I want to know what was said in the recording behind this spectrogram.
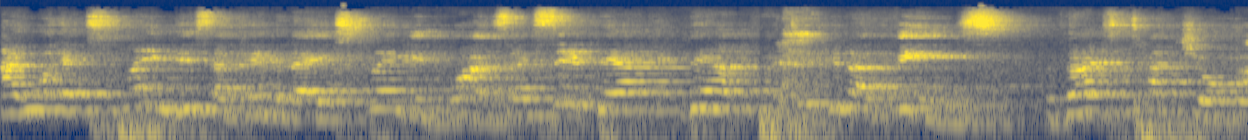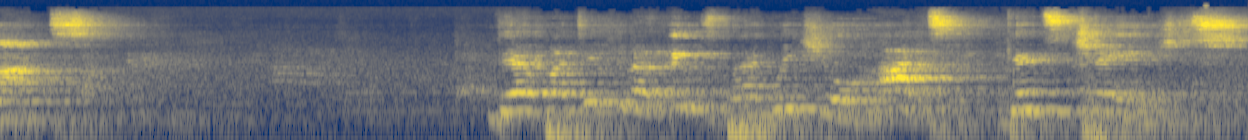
I will explain this again, but I explained it once. I said there, there are particular things that touch your heart. There are particular things by which your heart gets changed.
